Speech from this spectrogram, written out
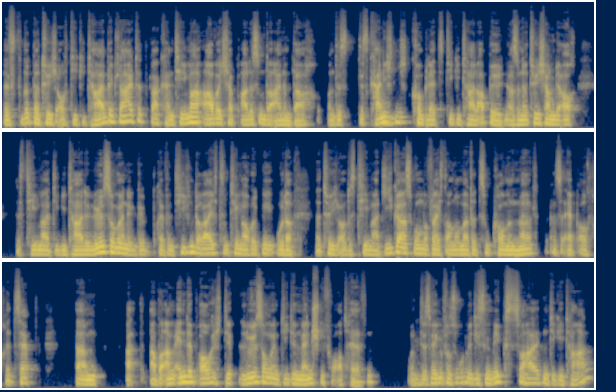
das wird natürlich auch digital begleitet, gar kein Thema, aber ich habe alles unter einem Dach. Und das, das kann ich mhm. nicht komplett digital abbilden. Also natürlich haben wir auch das Thema digitale Lösungen im präventiven Bereich zum Thema Rücken oder natürlich auch das Thema Digas, wo wir vielleicht auch nochmal dazu kommen, ne? also App auf Rezept. Ähm, aber am Ende brauche ich die Lösungen, die den Menschen vor Ort helfen. Und mhm. deswegen versuchen wir diesen Mix zu halten, digital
